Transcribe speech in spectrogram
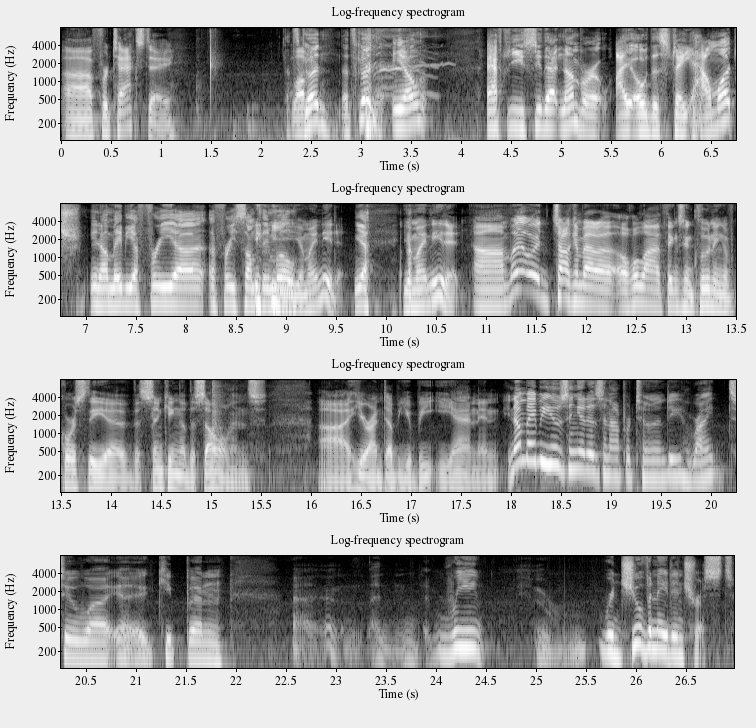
uh, for tax day. That's good. That's good. you know, after you see that number, I owe the state how much? You know, maybe a free uh, a free something will. you might need it. yeah. You might need it. Um, well, we're talking about a, a whole lot of things, including, of course, the uh, the sinking of the Sullivans uh, here on WBEN, and you know maybe using it as an opportunity, right, to uh, uh, keep and uh, re rejuvenate interest,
